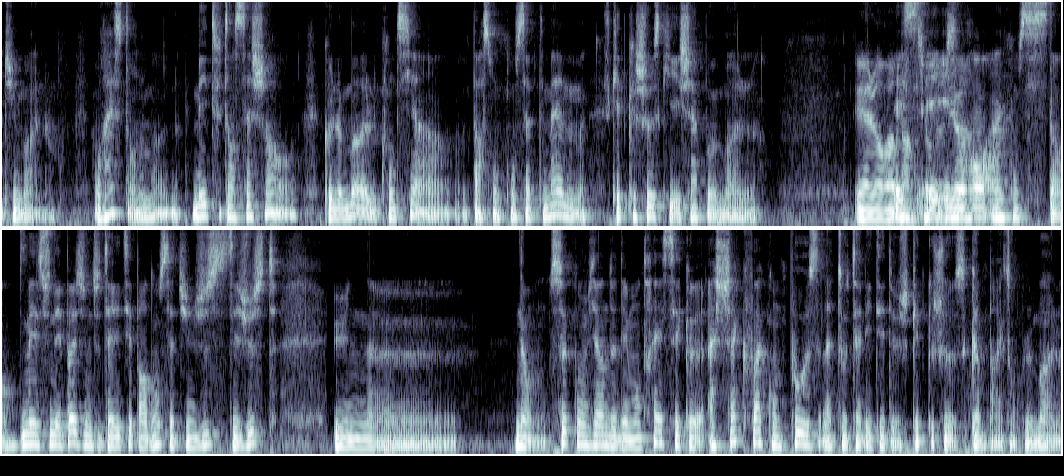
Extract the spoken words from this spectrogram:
du mall. On reste dans le mall, mais tout en sachant que le mall contient, par son concept même, quelque chose qui échappe au mall Et alors à et, partir et- de et ça- le rend inconsistant. Mais ce n'est pas une totalité, pardon, c'est une juste, c'est juste une. euh, Non, ce qu'on vient de démontrer, c'est que à chaque fois qu'on pose la totalité de quelque chose, comme par exemple le mol,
